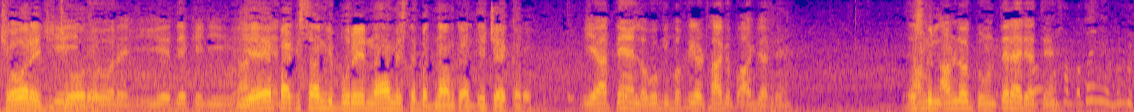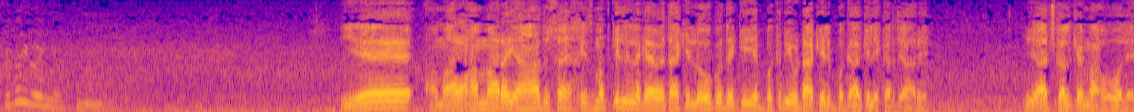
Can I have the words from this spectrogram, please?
چور ہے جی جی چور۔ ہے جی۔ یہ دیکھیں جی یہ پاکستان کے پورے نام اس نے بدنام کر دیا چیک کرو۔ یہ آتے ہیں لوگوں کی بکری اٹھا کے بھاگ جاتے ہیں۔ ہم لوگ ڈھونڈتے رہ جاتے ہیں پتہ ہی نہیں بالکل فکر ہی کوئی نہیں ہے یہ ہمارا ہمارا یہاں دوسرا خدمت کے لیے لگا ہوا ہے تاکہ لوگوں کو دیکھے یہ بکری اٹھا کے بگا کے لے کر جا رہے یہ آج کل کے ماحول ہے۔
